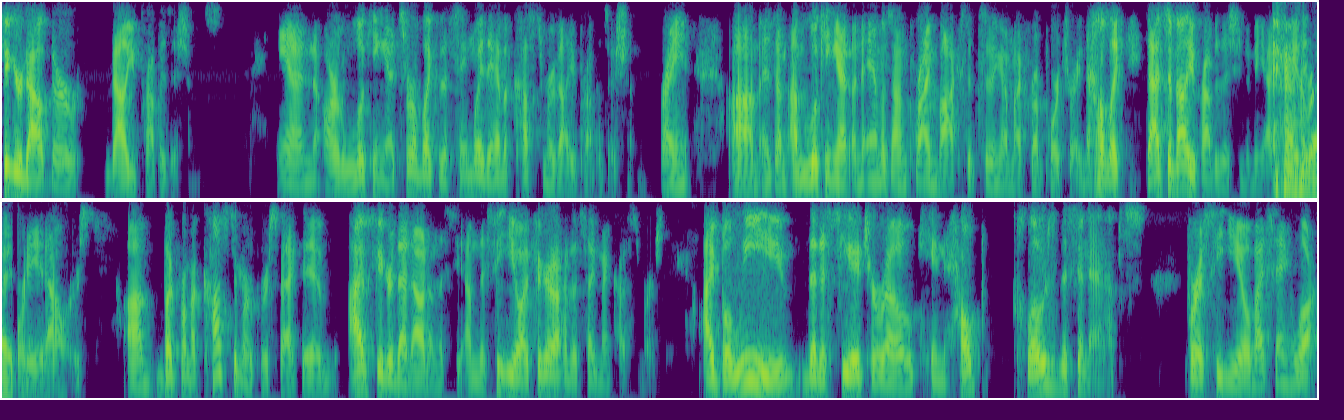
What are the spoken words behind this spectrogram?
figured out their value propositions and are looking at sort of like the same way they have a customer value proposition, right? Um, as I'm, I'm, looking at an Amazon Prime box that's sitting on my front porch right now, like that's a value proposition to me. I can get it right. in 48 hours. Um, but from a customer perspective, I've figured that out. I'm the CEO. I figured out how to segment customers. I believe that a CHRO can help close the synapse for a CEO by saying, "Look,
